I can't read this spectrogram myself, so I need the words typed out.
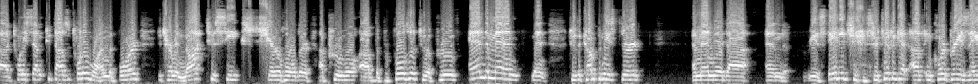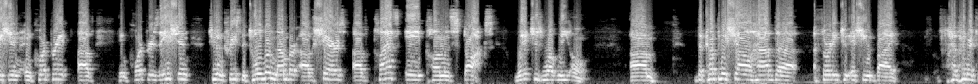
uh, 27, 2021, the board determined not to seek shareholder approval of the proposal to approve and amendment to the company's third amended uh, and restated certificate of incorporation, incorporate of incorporation to increase the total number of shares of Class A common stocks, which is what we own. Um, the company shall have the authority to issue by 500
